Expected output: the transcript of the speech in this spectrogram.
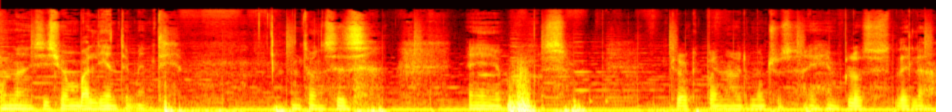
una decisión valientemente. Entonces, eh, pues creo que pueden haber muchos ejemplos de la,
